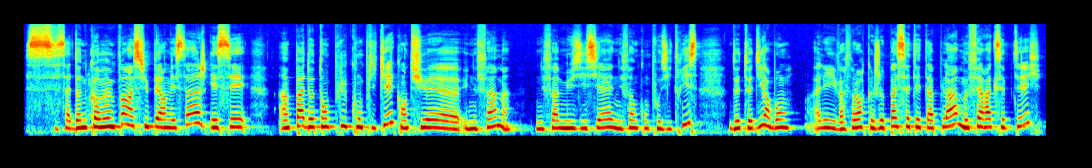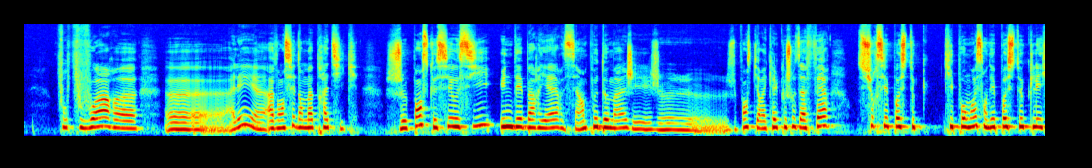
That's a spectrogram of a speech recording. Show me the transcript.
Ça donne quand même pas un super message et c'est un pas d'autant plus compliqué quand tu es euh, une femme une femme musicienne, une femme compositrice, de te dire, bon, allez, il va falloir que je passe cette étape-là, me faire accepter pour pouvoir euh, euh, aller avancer dans ma pratique. Je pense que c'est aussi une des barrières, c'est un peu dommage et je, pense qu'il y aurait quelque chose à faire sur ces postes qui pour moi sont des postes clés.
